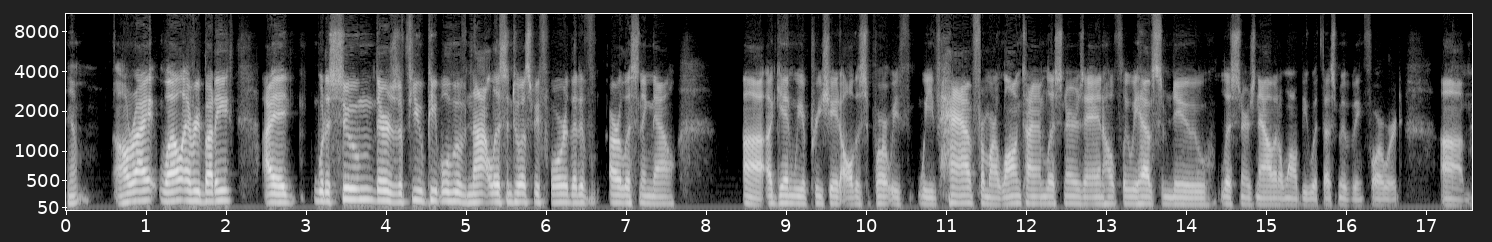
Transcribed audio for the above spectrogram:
Yep. All right. Well, everybody, I would assume there's a few people who have not listened to us before that have, are listening now. Uh, again, we appreciate all the support we've we've have from our longtime listeners, and hopefully, we have some new listeners now that'll want to be with us moving forward. Um,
